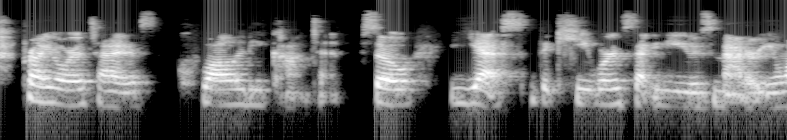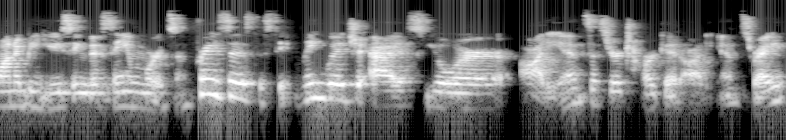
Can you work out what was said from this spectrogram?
prioritize quality content. So, yes, the keywords that you use matter. You want to be using the same words and phrases, the same language as your audience, as your target audience, right?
